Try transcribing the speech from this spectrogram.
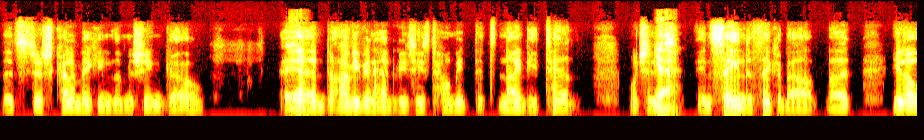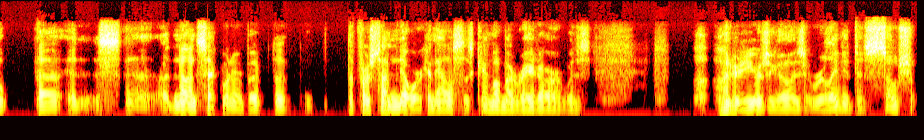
That's just kind of making the machine go. And yeah. I've even had VCs tell me it's 90 10, which is yeah. insane to think about. But, you know, uh, it's uh, a non sequitur, but the the first time network analysis came on my radar was 100 years ago as it related to social.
